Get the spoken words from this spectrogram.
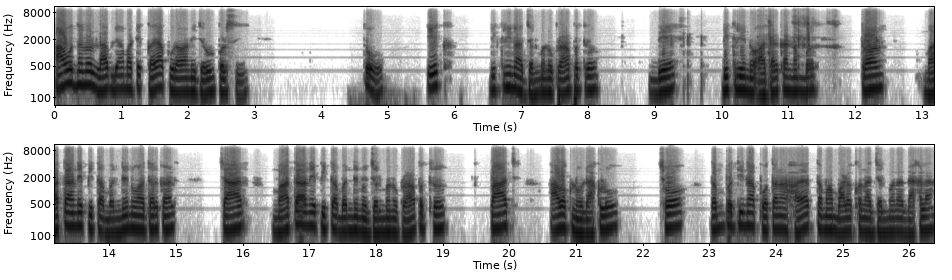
આ યોજનાનો લાભ લેવા માટે કયા પુરાવાની જરૂર પડશે? તો એક, દીકરીના જન્મનું પ્રમાણપત્ર. બે, દીકરીનો આધાર કાર્ડ નંબર. ત્રણ, માતા અને પિતા બંનેનો આધાર કાર્ડ. ચાર, માતા અને પિતા બંનેનો જન્મનું પ્રમાણપત્ર. પાંચ, આવકનો દાખલો. છ, દંપતીના પોતાના હયાત તમામ બાળકોના જન્મના દાખલા.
